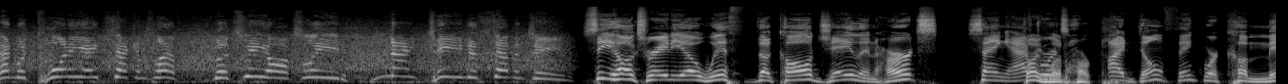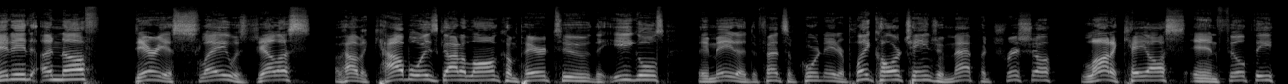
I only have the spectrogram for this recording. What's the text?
And with 28 seconds left, the Seahawks lead 19 to 17. Seahawks radio with the call. Jalen Hurts saying afterwards, Hurts. I don't think we're committed enough. Darius Slay was jealous of how the Cowboys got along compared to the Eagles. They made a defensive coordinator play caller change with Matt Patricia. A lot of chaos and filthy,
